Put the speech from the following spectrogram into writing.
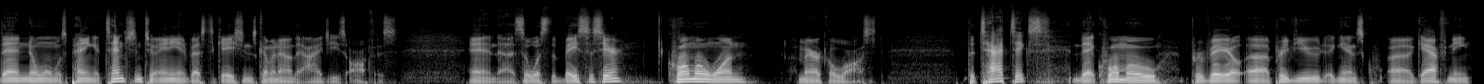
then, no one was paying attention to any investigations coming out of the IG's office. And uh, so, what's the basis here? Cuomo won, America lost. The tactics that Cuomo prevail, uh, previewed against uh, Gaffney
